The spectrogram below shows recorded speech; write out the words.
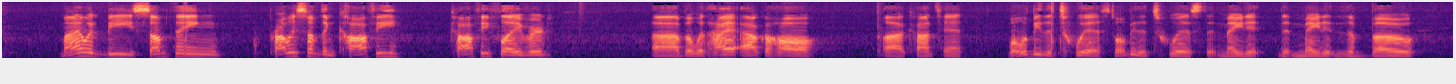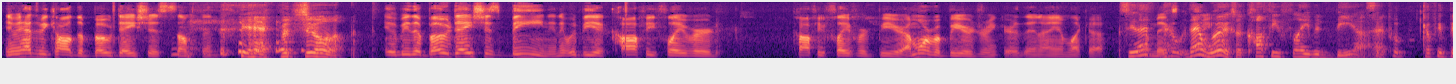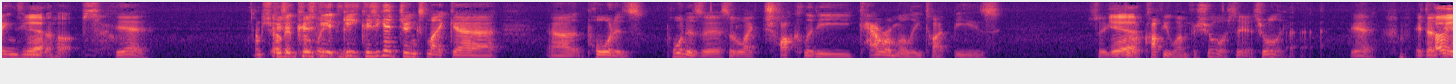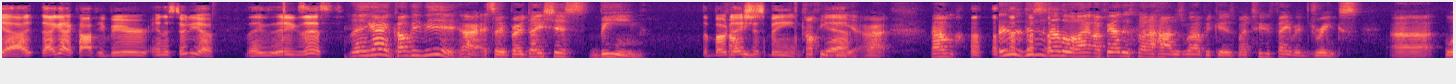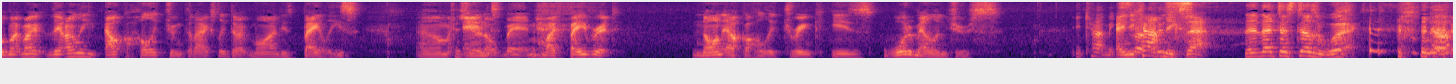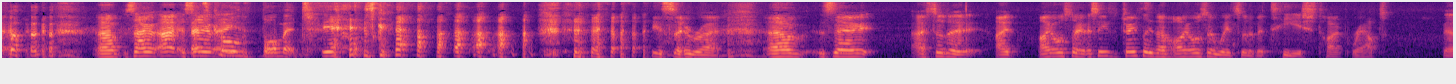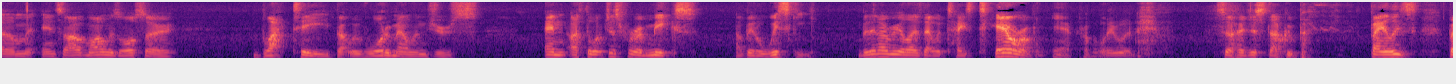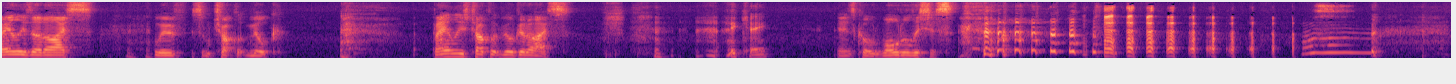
Mine would be something, probably something coffee, coffee flavored, uh, but with high alcohol uh, content. What would be the twist? What would be the twist that made it that made it the bow? It would have to be called the bodacious something. yeah, for sure. It would be the bodacious bean, and it would be a coffee flavored, coffee flavored beer. I'm more of a beer drinker than I am like a. See that A mixed that, that works. A coffee flavored beer. So That- put coffee beans in Yeah. with the hops. yeah, I'm sure because that you, get, you get drinks like uh, uh, porters. Porters are sort of like chocolatey, caramelly type beers. So you can do a coffee one for sure. Yeah, surely. Yeah. It does. Oh yeah, I, I got a coffee beer in the studio. They, they exist. There you go, coffee beer. All right, so bodacious bean. The bodacious bean. Coffee yeah. beer. All right. Um, this, is, this is another one. I, I found this kind of hard as well because my two favorite drinks. Uh, well, my, my the only alcoholic drink that I actually don't mind is Bailey's. Um, 'Cause you're an and old man. my favorite non-alcoholic drink is watermelon juice, You can't mix. and you can't mix that. That, that just doesn't work. um, so, uh, so That's uh, called vomit. yeah, it's You're so right. Um, so I sort of I I also see strangely enough I also went sort of a tea-ish type route, um, and so mine was also black tea but with watermelon juice, and I thought just for a mix a bit of whiskey, but then I realised that would taste terrible, Yeah, probably would. so I just stuck with Bailey's Bailey's on ice with some chocolate milk. Bailey's chocolate milk and ice. Okay. and it's called Waldelicious.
